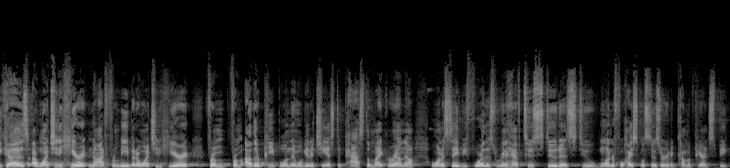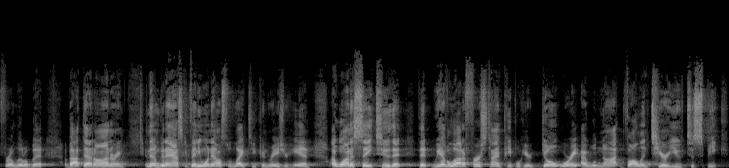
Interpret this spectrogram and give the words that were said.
Because I want you to hear it not from me, but I want you to hear it from, from other people, and then we'll get a chance to pass the mic around. Now, I want to say before this, we're going to have two students, two wonderful high school students, are going to come up here and speak for a little bit about that honoring. And then I'm going to ask if anyone else would like to, you can raise your hand. I want to say, too, that, that we have a lot of first time people here. Don't worry, I will not volunteer you to speak.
